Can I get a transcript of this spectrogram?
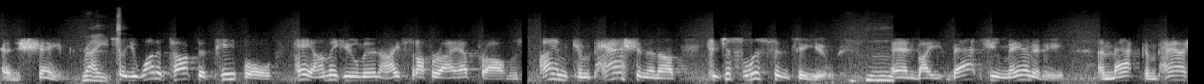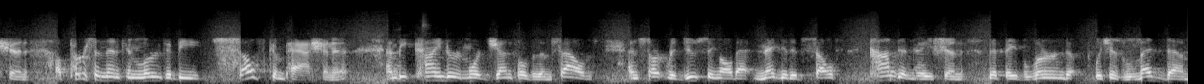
and shamed. Right. So you want to talk to people, hey, I'm a human, I suffer, I have problems. I am compassionate enough to just listen to you. Mm-hmm. And by that humanity and that compassion, a person then can learn to be self compassionate and be kinder and more gentle to themselves and start reducing all that negative self condemnation that they've learned, which has led them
